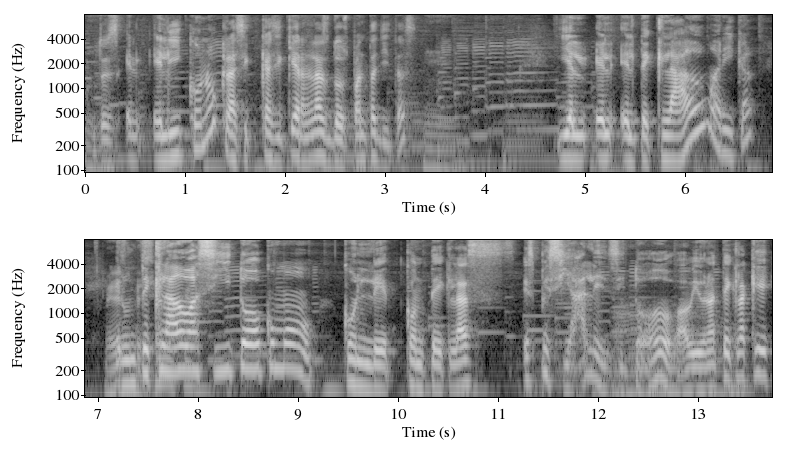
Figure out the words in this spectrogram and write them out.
Entonces el, el icono casi, casi que eran las dos pantallitas. Mm, Y el, el- el teclado, marica, era era un teclado ¿sí? así todo como con LED, con teclas especiales y Ah. todo. Había una tecla que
